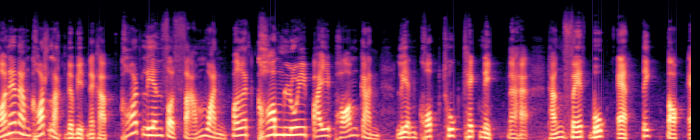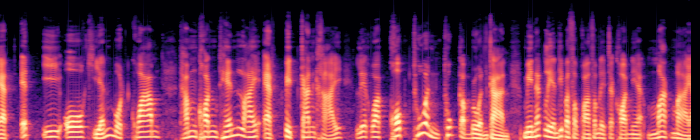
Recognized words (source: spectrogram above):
ขอแนะนำคอร์สหลักเดอะบิ t นะครับ คอร์สเรียนสด 3 วัน เปิดคอมลุยไปพร้อมกัน เรียนครบทุกเทคนิคนะฮะ ทั้ง Facebook แอด TikTok แอด SEO เขียนบทความทำคอนเทนต์ไลน์แอดปิดการขาย เรียกว่าครบถ้วนทุกกระบวนการ มีนักเรียนที่ประสบความสำเร็จจากคอร์สเนี้ยมากมาย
